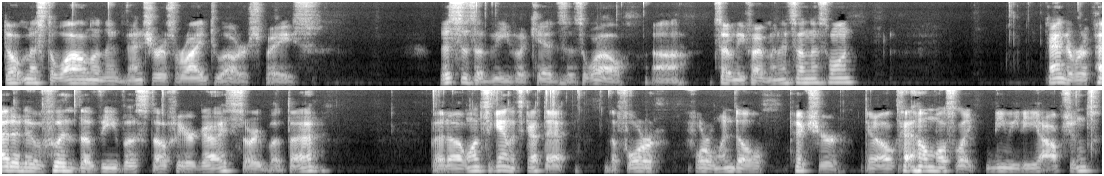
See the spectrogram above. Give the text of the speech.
Don't miss the wild and adventurous ride to outer space. This is a Viva Kids as well. Uh, 75 minutes on this one. Kind of repetitive with the Viva stuff here, guys. Sorry about that. But uh, once again, it's got that, the four four window picture, you know, kind of almost like DVD options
